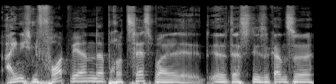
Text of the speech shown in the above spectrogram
eigentlich ein fortwährender Prozess, weil äh, das diese ganze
